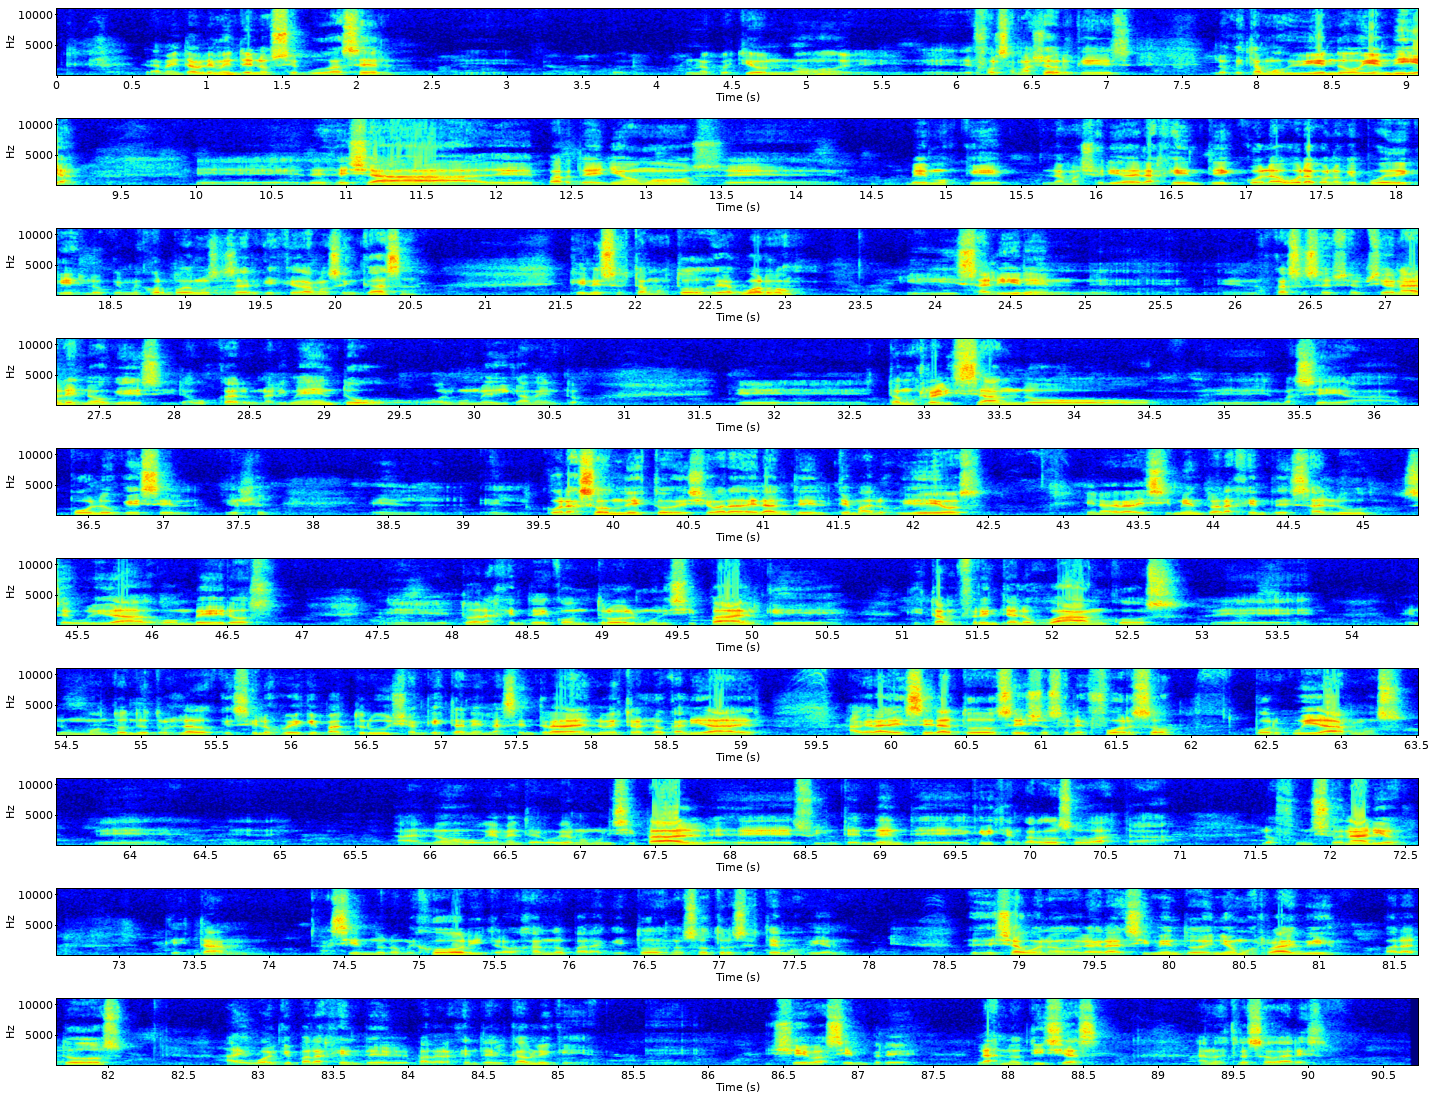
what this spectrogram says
Lamentablemente no se pudo hacer, eh, una cuestión ¿no? Eh, de fuerza mayor, que es lo que estamos viviendo hoy en día. desde ya, de parte de ñomos, vemos que la mayoría de la gente colabora con lo que puede, que es lo que mejor podemos hacer, que es quedarnos en casa que en eso estamos todos de acuerdo, y salir en, eh, los casos excepcionales, ¿no? que es ir a buscar un alimento o, algún medicamento. Eh, estamos realizando eh, en base a Polo, que es el, el, corazón de esto de llevar adelante el tema de los videos, en agradecimiento a la gente de salud, seguridad, bomberos, toda la gente de control municipal que, están frente a los bancos, eh, en un montón de otros lados que se los ve que patrullan, que están en las entradas de nuestras localidades. Agradecer a todos ellos el esfuerzo por cuidarnos. Eh, eh, ¿no? obviamente al gobierno municipal, desde su intendente Cristian Cardoso hasta los funcionarios que están haciendo lo mejor y trabajando para que todos nosotros estemos bien. Desde ya, bueno, el agradecimiento de ñomos Rugby para todos, a igual que para, gente, para la gente del cable que eh, lleva siempre las noticias a nuestros hogares.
